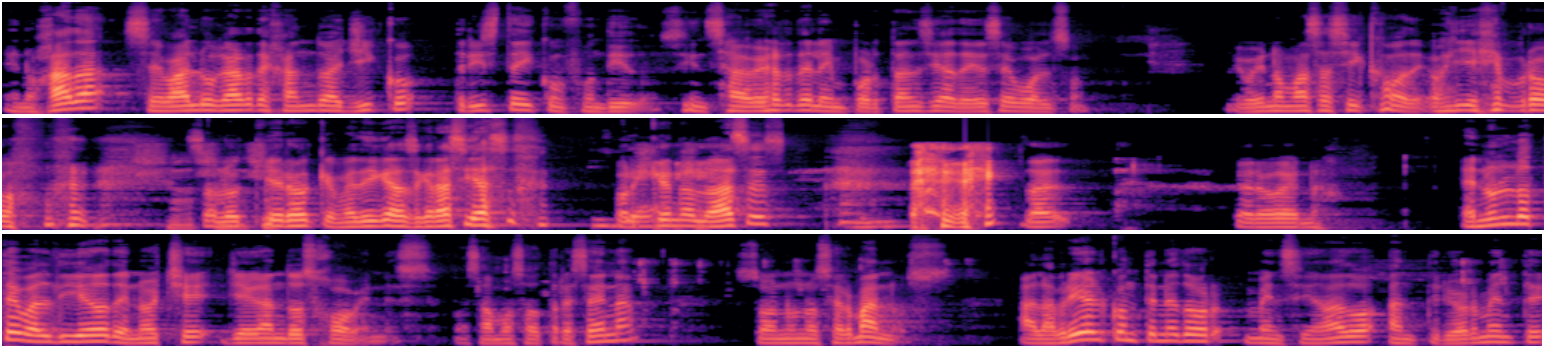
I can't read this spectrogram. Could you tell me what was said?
Enojada, se va al lugar dejando a Jiko triste y confundido, sin saber de la importancia de ese bolso. Y voy nomás así como de, oye, bro, solo quiero que me digas gracias. ¿Por qué no lo haces? Pero bueno. En un lote baldío de noche llegan dos jóvenes. Pasamos a otra escena. Son unos hermanos. Al abrir el contenedor mencionado anteriormente,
